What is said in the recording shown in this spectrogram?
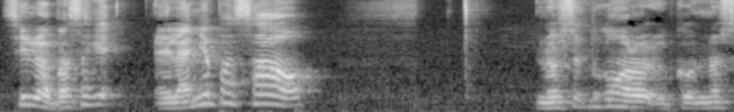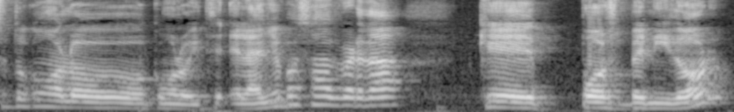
Sí, lo que pasa es que el año pasado, no sé tú cómo lo, no sé tú cómo lo, cómo lo viste, el año pasado es verdad que post-venidor,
